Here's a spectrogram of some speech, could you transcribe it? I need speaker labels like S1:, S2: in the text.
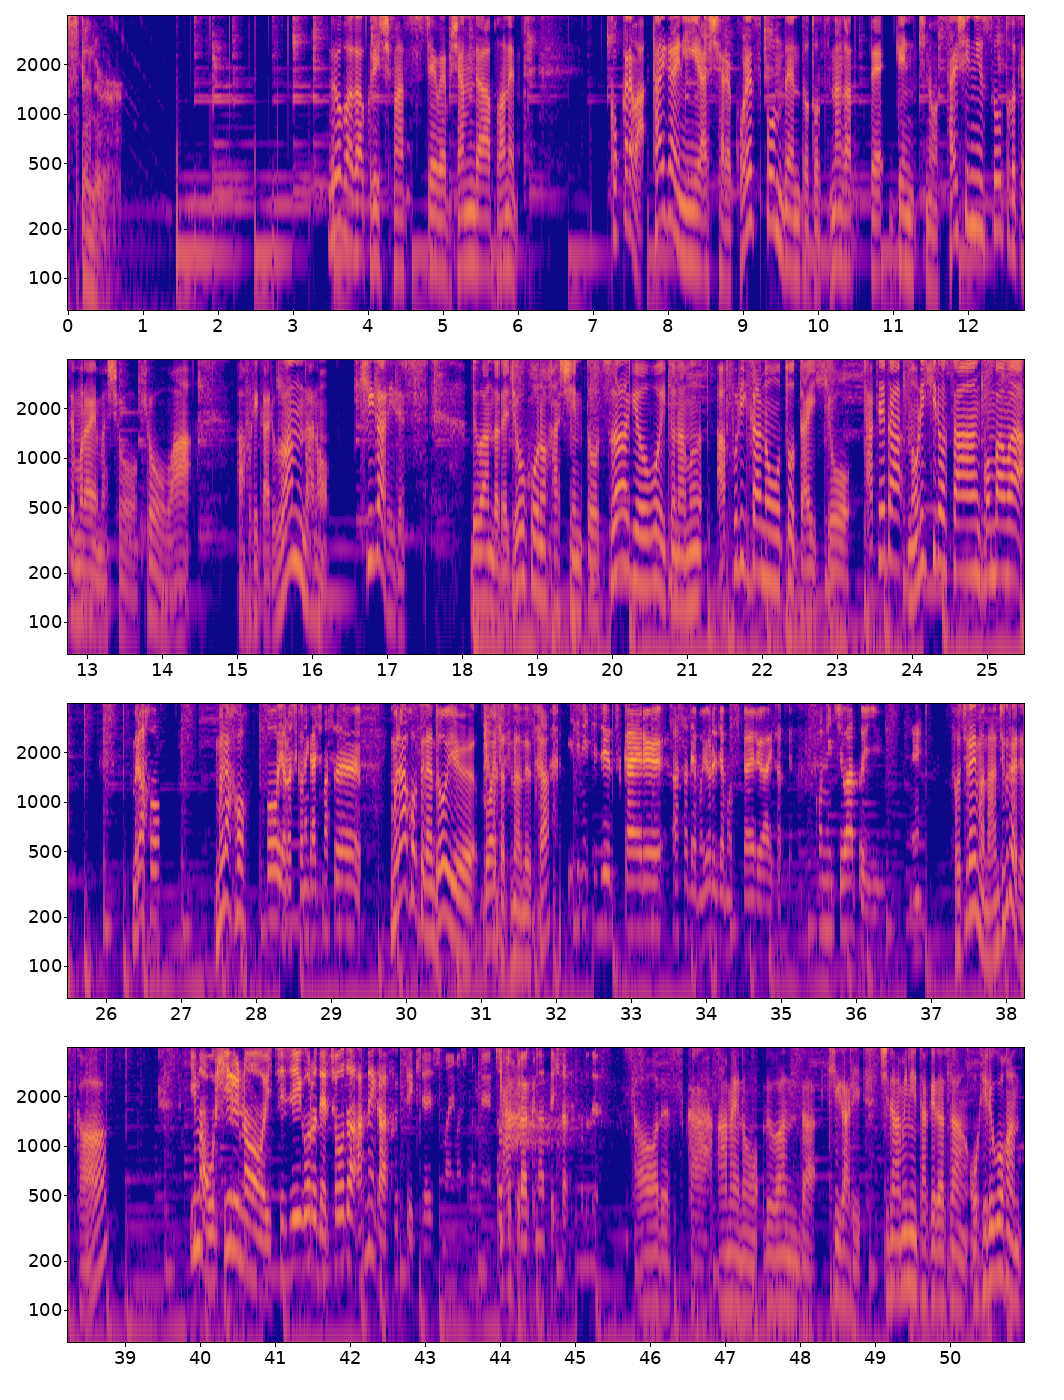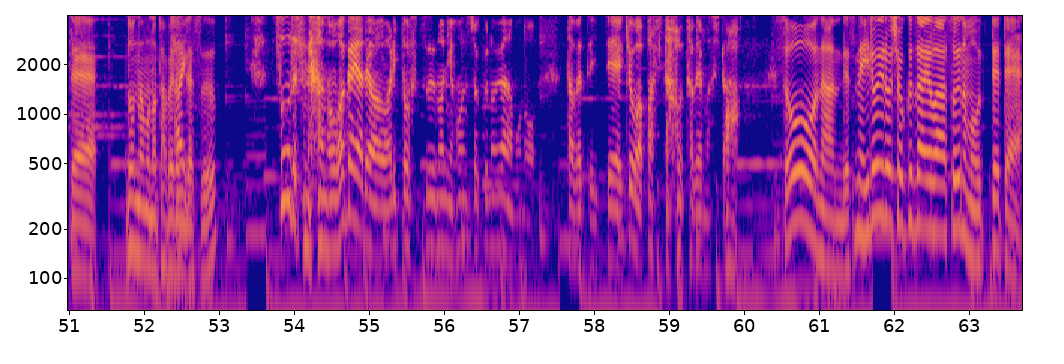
S1: Spinner.
S2: グローバーがお送りします。J-Web シャムダープラネットここからは海外にいらっしゃるコレスポンデントとつながって現地の最新ニュースを届けてもらいましょう。今日はアフリカルワンダのキガリです。ルワンダで情報の発信とツアー業を営むアフリカノート代表武田則弘さん。こんばんは。
S3: 村穂。
S2: 村穂。
S3: をよろしくお願いします
S2: 村穂ってのはどういうご挨拶なんですか？
S3: 一日中使える朝でも夜でも使える挨拶です。こんにちはというですね。
S2: そちら今何時ぐらいですか？
S3: 今お昼の1時頃でちょうど雨が降ってきてしまいましたね。ちょっと暗くなってきたところです。
S2: そうですか。雨のルワンダキガリ。ちなみに武田さんお昼ご飯ってどんなもの食べるんです、
S3: はいそうですね。あの我が家では割と普通の日本食のようなものを食べていて今日はパスタを食べました。
S2: あそうなんですね。いろいろ食材はそういうのも売ってて。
